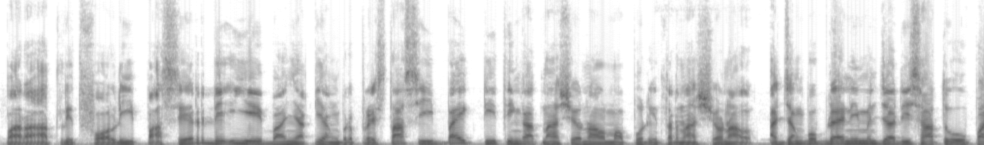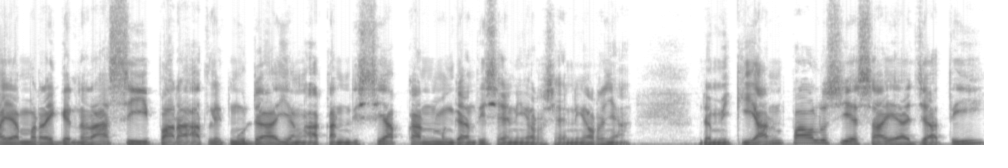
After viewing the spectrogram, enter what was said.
Para atlet voli pasir DIY banyak yang berprestasi baik di tingkat nasional maupun internasional. Ajang Popda ini menjadi satu upaya meregenerasi para atlet muda yang akan disiapkan mengganti senior-seniornya. Demikian Paulus Yesaya Jati,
